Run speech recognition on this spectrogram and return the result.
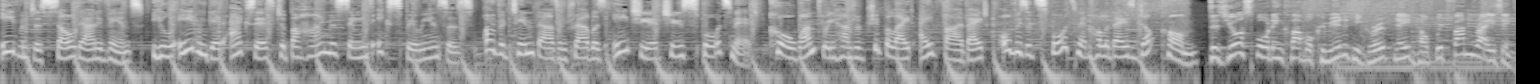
even to sold out events. You'll even get access to behind the scenes experiences. Over 10,000 travellers each year choose Sportsnet. Call 1300 888 858 or visit sportsnetholidays.com. Does your sporting club or community group need help with fundraising?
